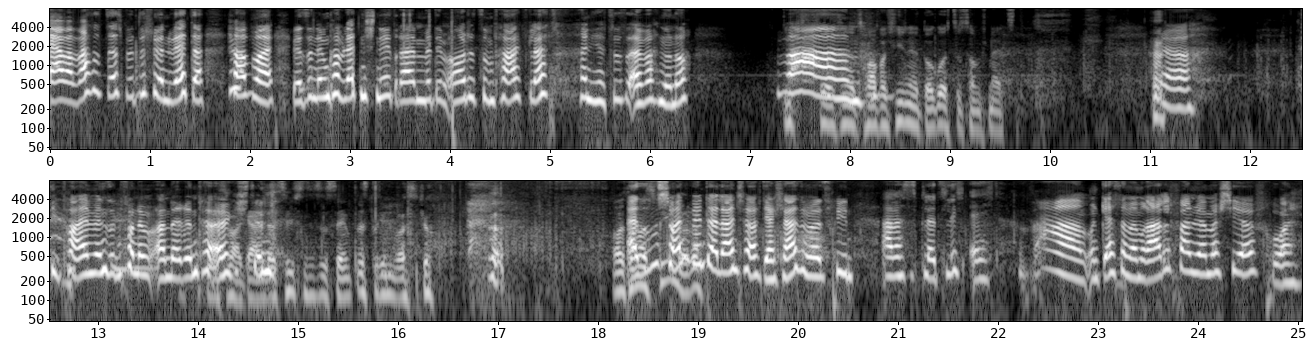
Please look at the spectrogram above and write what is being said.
Ja, aber was ist das bitte für ein Wetter? Schaut mal, wir sind im kompletten Schneetreiben mit dem Auto zum Parkplatz und jetzt ist es einfach nur noch warm. Das sind zwei verschiedene Dogos zusammenschneidest. Ja. Die Palmen sind von einem anderen Tag. Das war geil, dazwischen sind so Samples drin, weißt du Also es ist schon oder? Winterlandschaft. Ja klar sind wir zufrieden. Aber es ist plötzlich echt warm. Und gestern beim Radlfahren wären wir schier erfroren.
